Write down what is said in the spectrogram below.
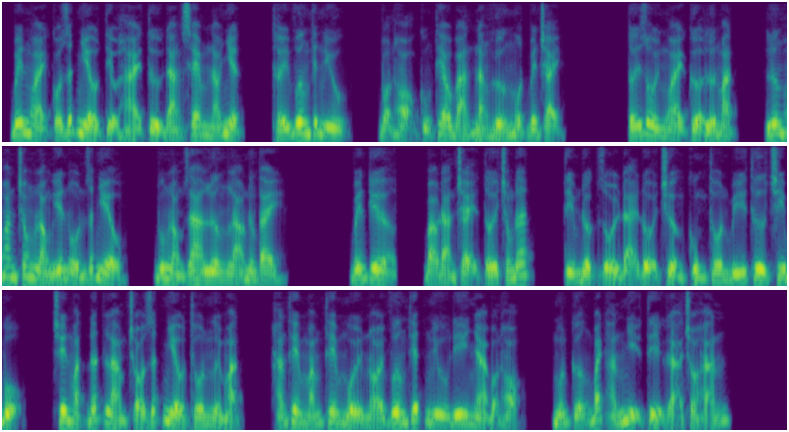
Bên ngoài có rất nhiều tiểu hài tử đang xem náo nhiệt, thấy Vương Thiết Ngưu, bọn họ cũng theo bản năng hướng một bên chạy. Tới rồi ngoài cửa lớn mặt, Lương Hoan trong lòng yên ổn rất nhiều, buông lỏng ra Lương láo nương tay. Bên kia, bảo Đản chạy tới trong đất, tìm được rồi đại đội trưởng cùng thôn bí thư chi bộ, trên mặt đất làm cho rất nhiều thôn người mặt, hắn thêm mắm thêm muối nói Vương Thiết Ngưu đi nhà bọn họ, muốn cưỡng bách hắn nhị tỷ gả cho hắn.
